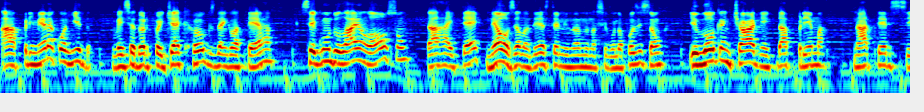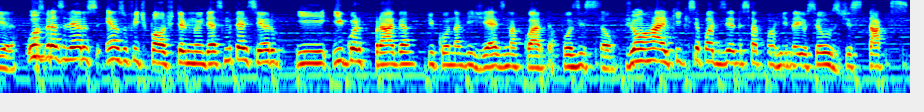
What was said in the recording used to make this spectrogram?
à primeira corrida. O vencedor foi Jack Hughes da Inglaterra, Segundo, Lion Lawson, da Hightech, neozelandês, terminando na segunda posição. E Logan Chargent, da Prema, na terceira. Os brasileiros, Enzo Fittipaldi terminou em 13º e Igor Fraga ficou na 24ª posição. João Raio, o que, que você pode dizer dessa corrida e os seus destaques?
